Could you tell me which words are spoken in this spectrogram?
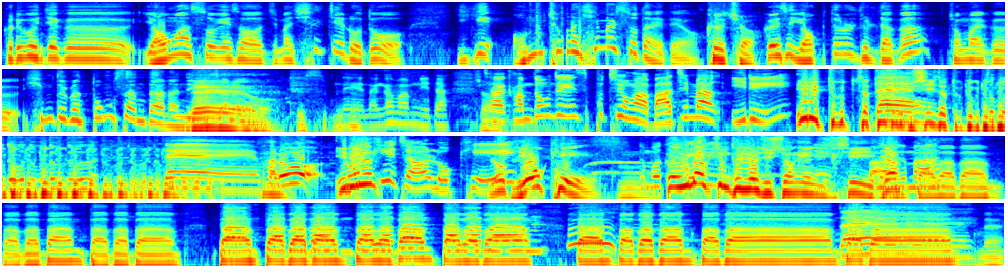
그리고 이제 그 영화 속에서지만 실제로도 이게 엄청난 힘을 쏟아야 돼요. 그렇죠. 그래서 역도를 들다가 정말 그 힘들면 똥 싼다는 난감한 네. 얘기잖아요. 좋습니다. 네, 난감합니다. 자, 자, 감동적인 스포츠 영화 마지막 1위. 1위 두구두구 시작 두구 두구 두구 두구 두구 두구 두구 네, 바로 로키죠, 로키. 로키. 음악 좀 들려주시죠, 영현 씨. 시작. 빠바밤 빠바밤 빠바밤 빰 빠바밤 빠바밤 빠바밤 빰 빠바밤 빠밤 빠밤 네.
